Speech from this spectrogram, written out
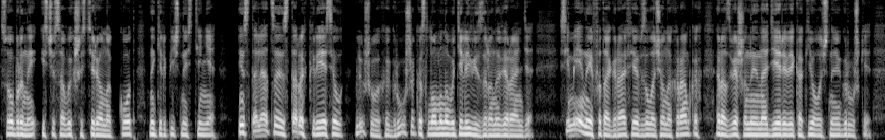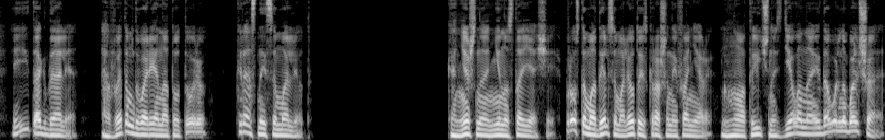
собранный из часовых шестеренок кот на кирпичной стене, инсталляция старых кресел, плюшевых игрушек и сломанного телевизора на веранде, семейные фотографии в золоченых рамках, развешанные на дереве, как елочные игрушки, и так далее. А в этом дворе на Тоторю красный самолет. Конечно, не настоящий, просто модель самолета из крашеной фанеры, но отлично сделанная и довольно большая.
